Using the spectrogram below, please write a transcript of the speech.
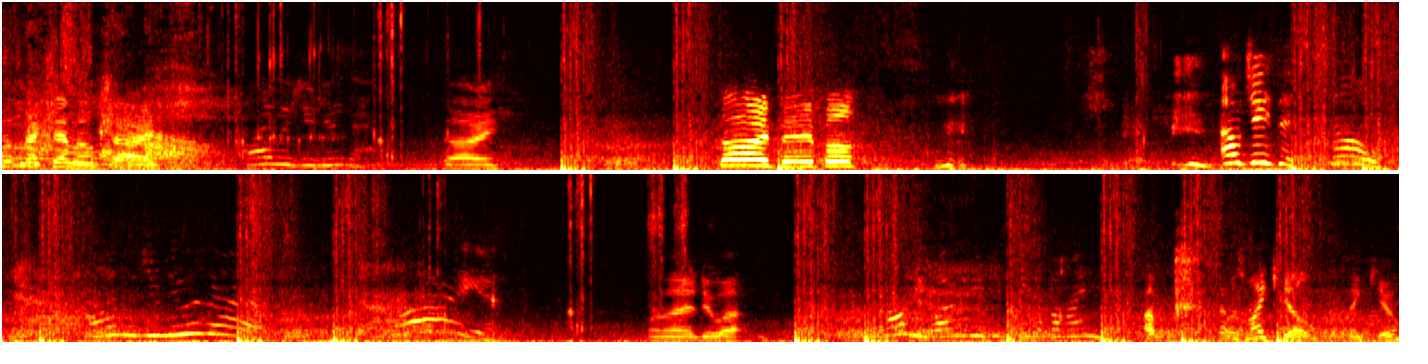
Oh, max ammo. Sorry. why would you do that? Sorry. Sorry, people. Oh, Jesus! No! Why would you do that? Why? What did I do? What? Mommy, why would you just up behind me? Oh, that was my kill. Thank you.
